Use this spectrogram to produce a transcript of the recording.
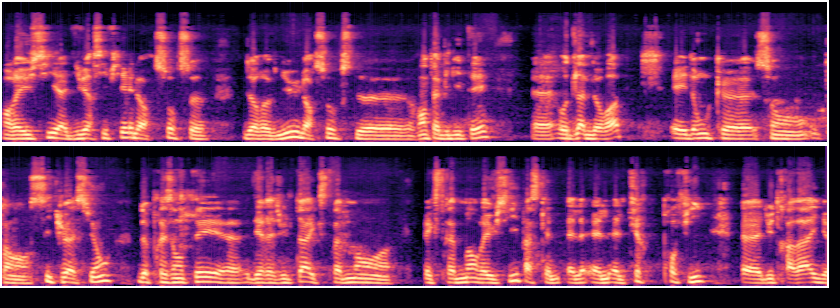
ont réussi à diversifier leurs sources de revenus, leurs sources de rentabilité euh, au-delà de l'Europe, et donc sont en situation de présenter des résultats extrêmement extrêmement réussis parce qu'elles elles, elles, tirent profit du travail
